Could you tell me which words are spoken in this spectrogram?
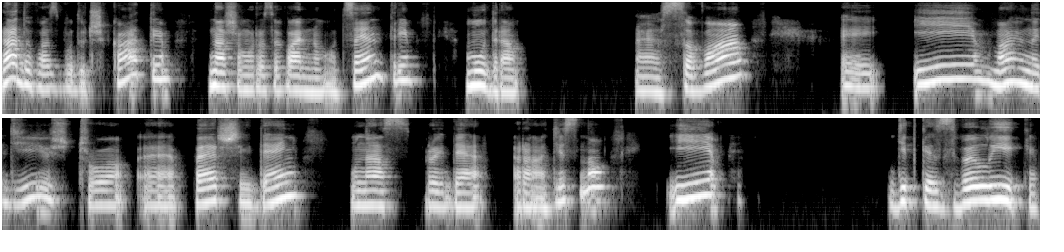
Радо вас буду чекати в нашому розвивальному центрі Мудра е, сова. Е, І маю надію, що е, перший день у нас пройде радісно, і дітки з великим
